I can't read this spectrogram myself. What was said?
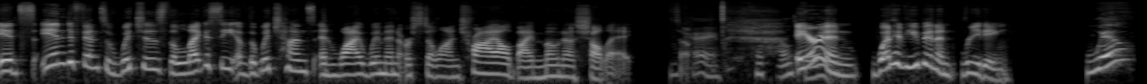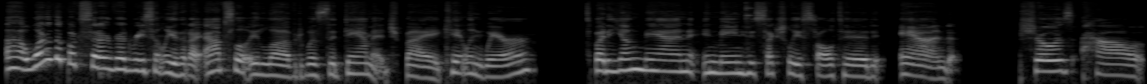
It's In Defense of Witches The Legacy of the Witch Hunts and Why Women Are Still on Trial by Mona Chollet. So, okay. Erin, what have you been reading? Well, uh, one of the books that I read recently that I absolutely loved was The Damage by Caitlin Wahrer. It's about a young man in Maine who's sexually assaulted and shows how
